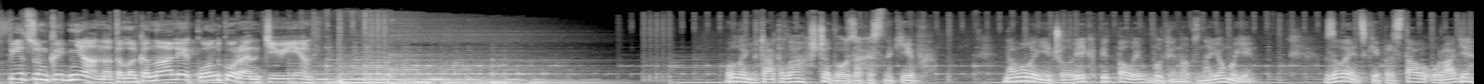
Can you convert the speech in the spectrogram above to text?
підсумки дня на телеканалі Конкурент ТІВІ. Волинь втратила ще двох захисників. На Волині чоловік підпалив будинок знайомої. Зеленський представив у Раді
